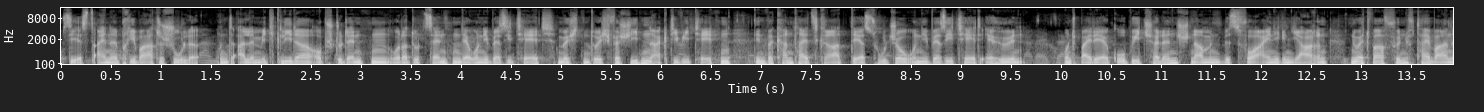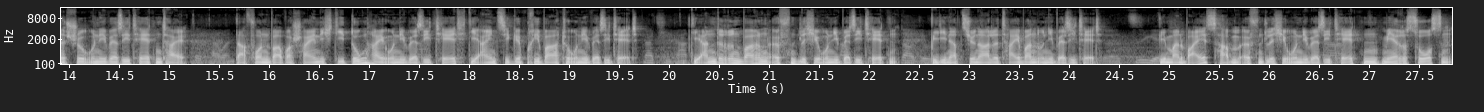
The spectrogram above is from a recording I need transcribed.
Sie ist eine private Schule und alle Mitglieder, ob Studenten oder Dozenten der Universität, möchten durch verschiedene Aktivitäten den Bekanntheitsgrad der Suzhou-Universität erhöhen. Und bei der Gobi Challenge nahmen bis vor einigen Jahren nur etwa fünf taiwanische Universitäten teil. Davon war wahrscheinlich die Donghai-Universität die einzige private Universität. Die anderen waren öffentliche Universitäten, wie die Nationale Taiwan-Universität. Wie man weiß, haben öffentliche Universitäten mehr Ressourcen,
